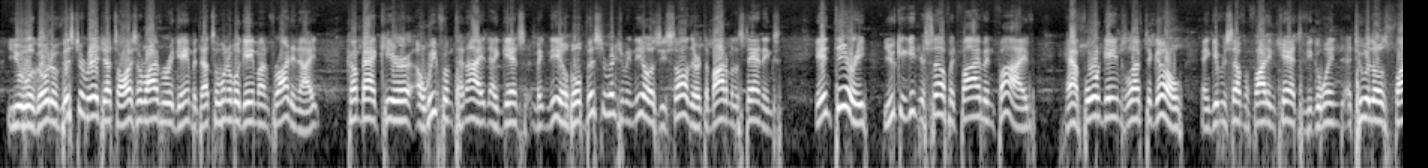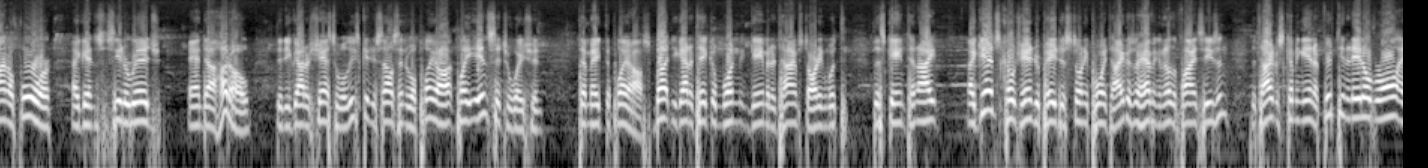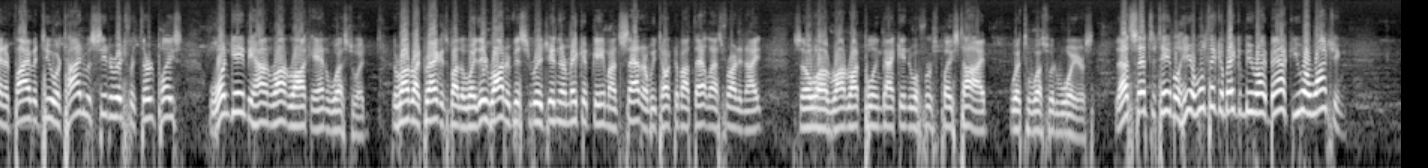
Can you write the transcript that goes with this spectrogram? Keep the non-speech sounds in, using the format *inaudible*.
you will go to Vista Ridge. That's always a rivalry game, but that's a winnable game on Friday night. Come back here a week from tonight against McNeil. Both Vista Ridge and McNeil, as you saw there at the bottom of the standings, in theory, you can get yourself at five and five, have four games left to go, and give yourself a fighting chance. If you can win two of those final four against Cedar Ridge and uh, Hutto, then you've got a chance to at least get yourselves into a playoff play-in situation to make the playoffs. But you got to take them one game at a time, starting with this game tonight against Coach Andrew Page's Stony Point Tigers. They're having another fine season. The Tigers coming in at 15 and 8 overall and at 5 and 2 are tied with Cedar Ridge for third place, one game behind Round Rock and Westwood. The Round Rock Dragons, by the way, they routed Vista Ridge in their makeup game on Saturday. We talked about that last Friday night. So uh, Round Rock pulling back into a first place tie with the Westwood Warriors. That sets the table here. We'll take a break and be right back. You are watching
